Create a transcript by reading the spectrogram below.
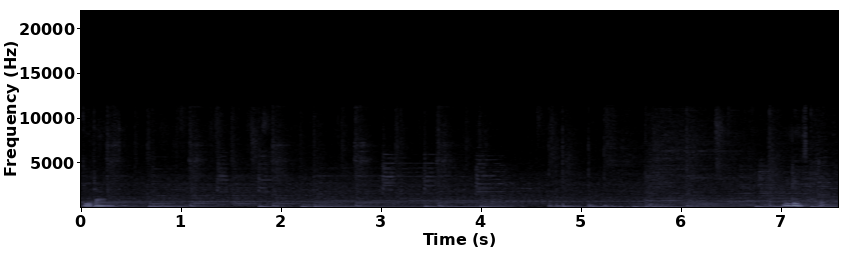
tirantes. Listo.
